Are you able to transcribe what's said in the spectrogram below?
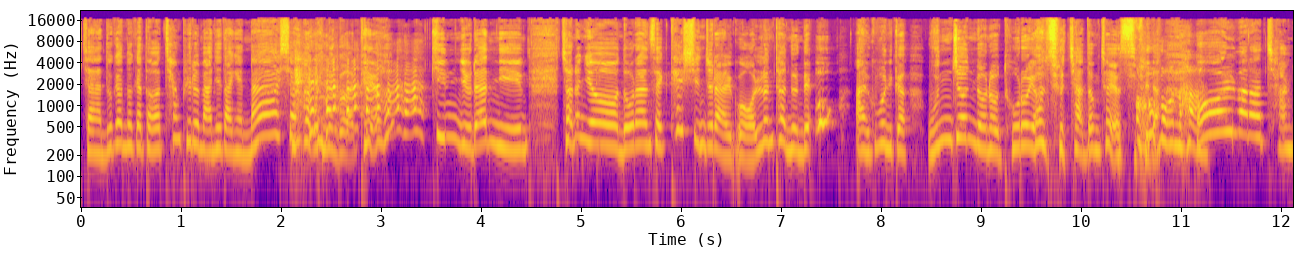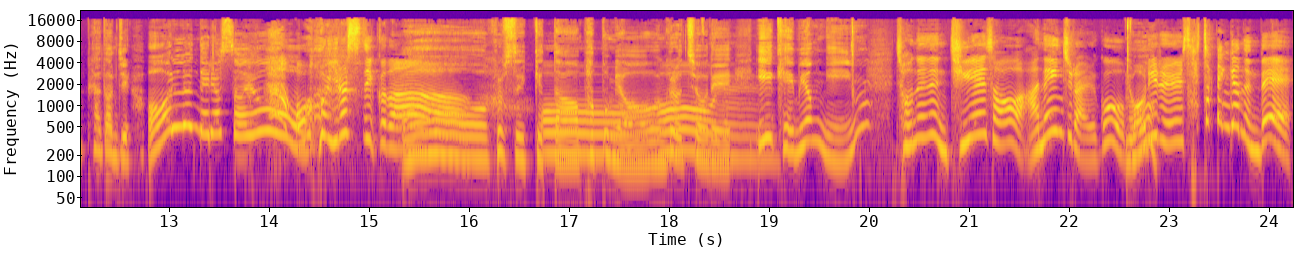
자, 누가 누가 더 창피를 많이 당했나 시작하고 있는 것 같아요. 김유라님, 저는요, 노란색 택시인 줄 알고 얼른 탔는데, 어? 알고 보니까 운전면허 도로 연수 자동차였습니다. 어머나. 얼마나 창피하던지 얼른 내렸어요. 어, 이럴 수도 있구나. 어, 그럴 수 있겠다. 어, 바쁘면. 어, 그렇죠. 네. 네. 이 개명님. 저는 뒤에서 아내인 줄 알고 머리를 어. 살짝 당겼는데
